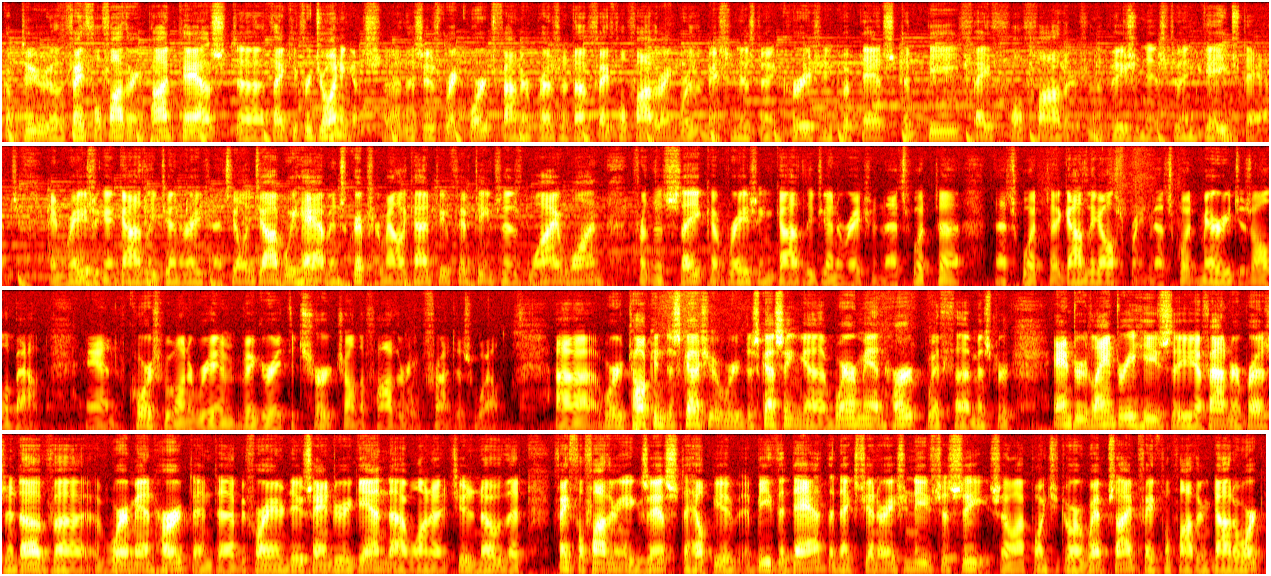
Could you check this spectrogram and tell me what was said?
Welcome to the Faithful Fathering Podcast. Uh, thank you for joining us. Uh, this is Rick Wertz, founder and president of Faithful Fathering, where the mission is to encourage and equip dads to be faithful fathers, and the vision is to engage dads in raising a godly generation. That's the only job we have in Scripture. Malachi 2:15 says, "Why one? For the sake of raising godly generation." That's what uh, that's what uh, godly offspring. That's what marriage is all about. And of course, we want to reinvigorate the church on the fathering front as well. Uh, we're talking discussion. We're discussing uh, where men hurt with uh, Mr. Andrew Landry. He's the uh, founder and president of, uh, of Where Men Hurt. And uh, before I introduce Andrew again, I want you to know that Faithful Fathering exists to help you be the dad the next generation needs to see. So I point you to our website, faithfulfathering.org,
